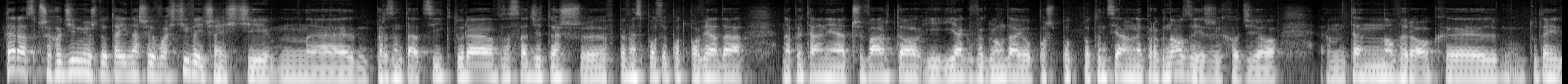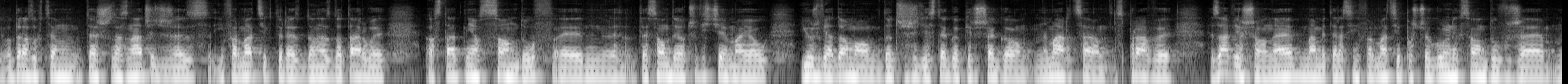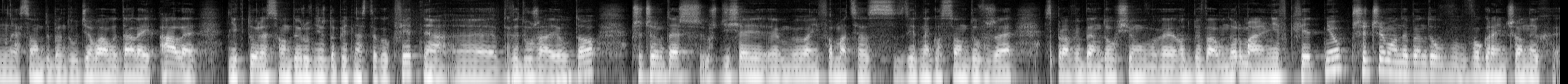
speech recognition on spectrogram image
Teraz przechodzimy już do tej naszej właściwej części mm, e, prezentacji, która w zasadzie też e, w pewien sposób odpowiada na pytania, czy warto i jak wyglądają potencjalne prognozy, jeżeli chodzi o ten nowy rok. E, tutaj od razu chcę też zaznaczyć, że z informacji, które do nas dotarły ostatnio z sądów, te sądy oczywiście mają już wiadomo do 31 marca sprawy zawieszone. Mamy teraz informacje poszczególnych sądów, że mm, sądy będą działały dalej, ale niektóre sądy również do 15 kwietnia e, Tak. wydłużają to. Przy czym też już dzisiaj e, była informacja z, z jednego z sądów, że sprawy będą się e, odbywały normalnie w kwietniu, przy czym one będą w, w ograniczonych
